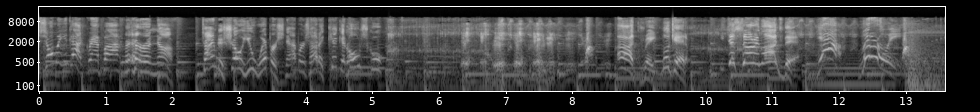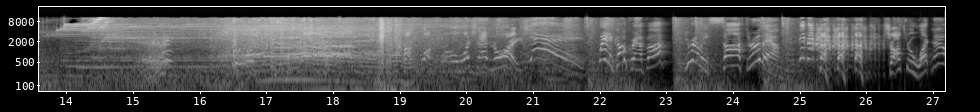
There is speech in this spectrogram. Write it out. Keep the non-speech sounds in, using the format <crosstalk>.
to them what you got, Grandpa. Fair enough. Time to show you whippersnappers how to kick it old school. Ah, great. Look at him. He's just sawing logs there. Yeah, literally. <laughs> What's that noise? Yay! Way to go, Grandpa. You really saw through them. <laughs> Saw through what now?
